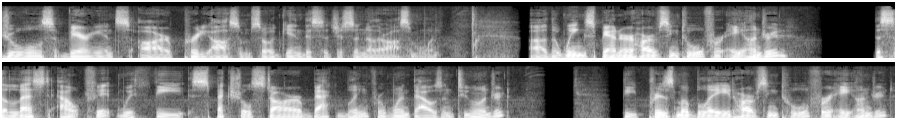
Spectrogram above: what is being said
Jules variants are pretty awesome. So again, this is just another awesome one. Uh, the Wing Spanner harvesting tool for 800. The Celeste outfit with the Spectral Star back bling for 1,200. The Prisma Blade harvesting tool for 800.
